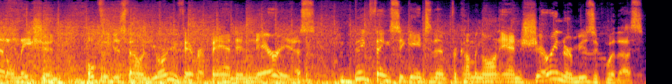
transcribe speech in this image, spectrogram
Metal Nation. Hopefully, just found your new favorite band in Nereis. Big thanks again to them for coming on and sharing their music with us.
